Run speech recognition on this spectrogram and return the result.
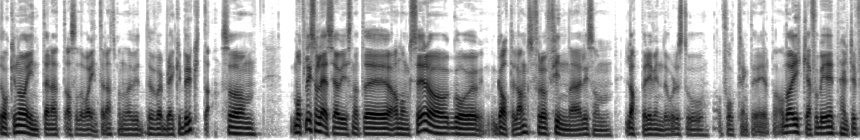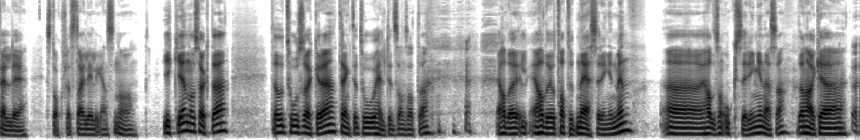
Det var ikke noe internett, altså det var internett, men det, det ble ikke brukt, da. Så måtte liksom lese i avisen etter annonser og gå gatelangs for å finne liksom lapper i vinduet hvor det sto at folk trengte hjelp. Og da gikk jeg forbi helt tilfeldig Stockflett-style Lillegrensen og gikk inn og søkte. De hadde to søkere, trengte to heltidsansatte. Jeg hadde, jeg hadde jo tatt ut neseringen min. Eh, jeg hadde sånn oksering i nesa. Den har jeg ikke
